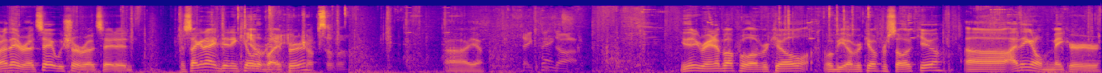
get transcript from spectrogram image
Why don't they rotate? We should have rotated. The second I didn't kill Yeah, the right, Viper. dropped Sova. Uh, yeah. Take these off. You think Reyna buff will overkill? Will be overkill for solo queue? Uh, I think it'll make her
